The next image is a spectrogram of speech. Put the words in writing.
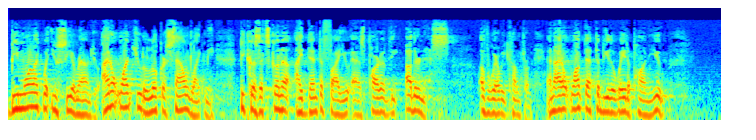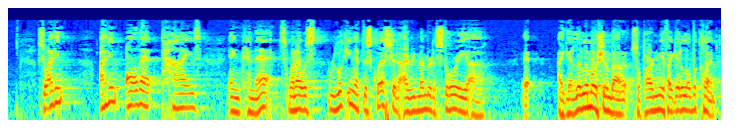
Be more like what you see around you. I don't want you to look or sound like me because it's going to identify you as part of the otherness of where we come from. And I don't want that to be the weight upon you. So I think, I think all that ties and connects. When I was looking at this question, I remembered a story. Uh, I get a little emotional about it, so pardon me if I get a little verklempt.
